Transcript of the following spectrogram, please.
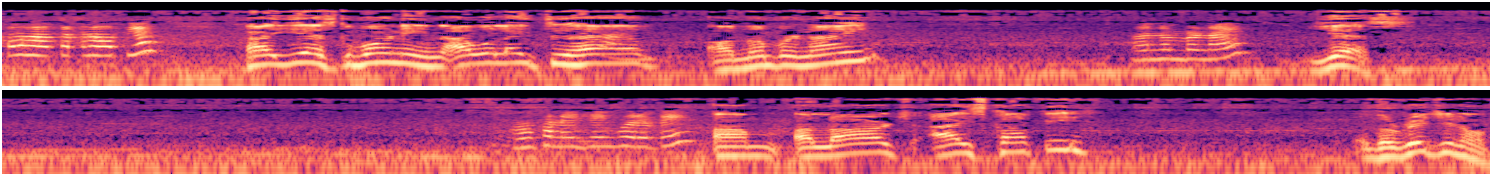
welcome. How can I help you? Hi, yes, good morning. I would like to have a number nine. Uh, number nine. Yes. What kind of drink would it be? Um, a large iced coffee. The original.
